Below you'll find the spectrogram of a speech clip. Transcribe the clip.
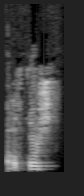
Of course,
